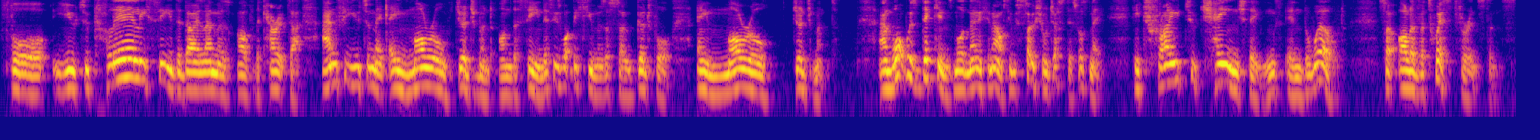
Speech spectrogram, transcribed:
for you to clearly see the dilemmas of the character and for you to make a moral judgment on the scene. This is what the humours are so good for a moral judgment. And what was Dickens more than anything else? He was social justice, wasn't he? He tried to change things in the world. So, Oliver Twist, for instance,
